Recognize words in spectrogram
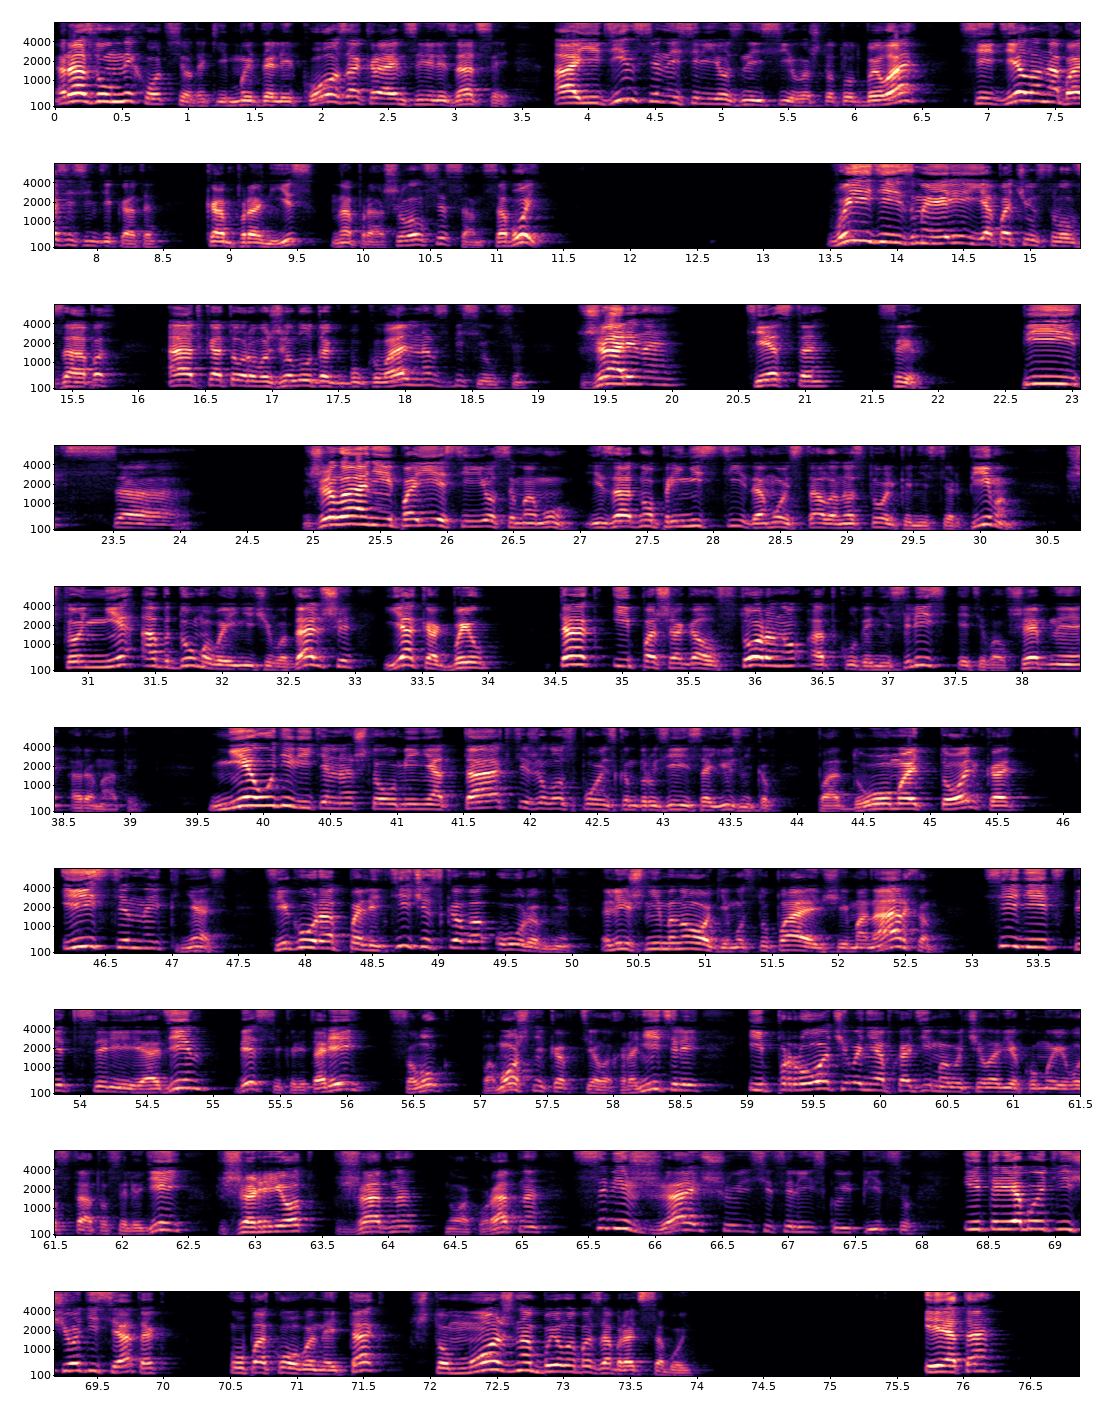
Разумный ход все-таки, мы далеко за краем цивилизации, а единственная серьезная сила, что тут была, сидела на базе синдиката. Компромисс напрашивался сам собой. Выйдя из мэрии, я почувствовал запах, от которого желудок буквально взбесился. Жареное, тесто, сыр. Пицца! Желание поесть ее самому и заодно принести домой стало настолько нестерпимым, что не обдумывая ничего дальше, я как был, так и пошагал в сторону, откуда неслись эти волшебные ароматы. Неудивительно, что у меня так тяжело с поиском друзей и союзников. Подумать только! Истинный князь, Фигура политического уровня, лишь немногим уступающий монархам, сидит в пиццерии один, без секретарей, слуг, помощников, телохранителей и прочего необходимого человеку моего статуса людей, жрет жадно, но аккуратно, свежайшую сицилийскую пиццу и требует еще десяток, упакованной так, что можно было бы забрать с собой. Это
